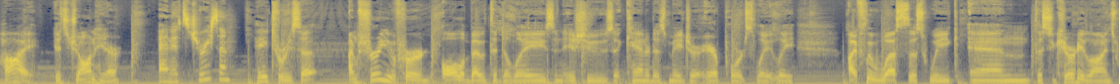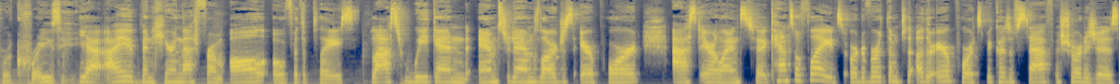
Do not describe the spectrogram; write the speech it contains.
Hi, it's John here. And it's Theresa. Hey, Theresa. I'm sure you've heard all about the delays and issues at Canada's major airports lately. I flew west this week and the security lines were crazy. Yeah, I have been hearing that from all over the place. Last weekend, Amsterdam's largest airport asked airlines to cancel flights or divert them to other airports because of staff shortages.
